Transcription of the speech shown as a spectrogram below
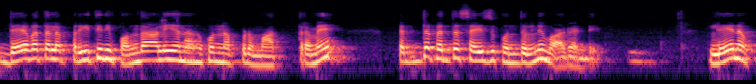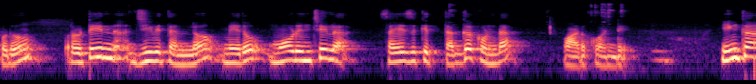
దేవతల ప్రీతిని పొందాలి అని అనుకున్నప్పుడు మాత్రమే పెద్ద పెద్ద సైజు కుందుల్ని వాడండి. లేనప్పుడు రొటీన్ జీవితంలో మీరు మూడించీల సైజుకి తగ్గకుండా వాడుకోండి. ఇంకా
